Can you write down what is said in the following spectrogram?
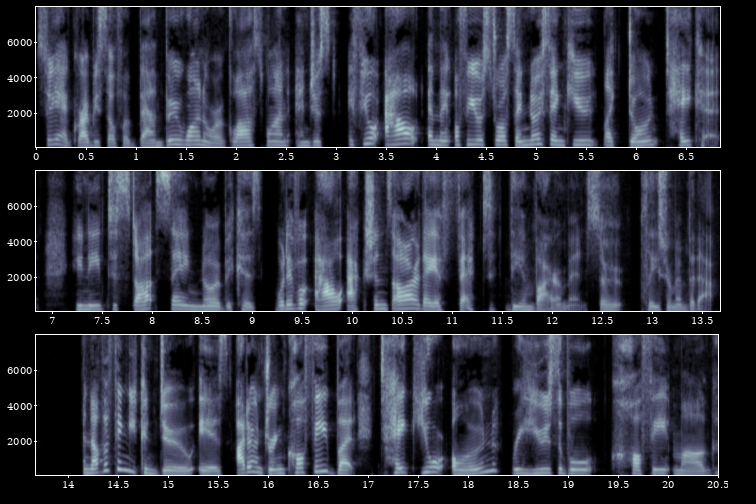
So, yeah, grab yourself a bamboo one or a glass one and just, if you're out and they offer you a straw, say no, thank you. Like, don't take it. You need to start saying no because whatever our actions are, they affect the environment. So, please remember that. Another thing you can do is I don't drink coffee, but take your own reusable coffee mug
